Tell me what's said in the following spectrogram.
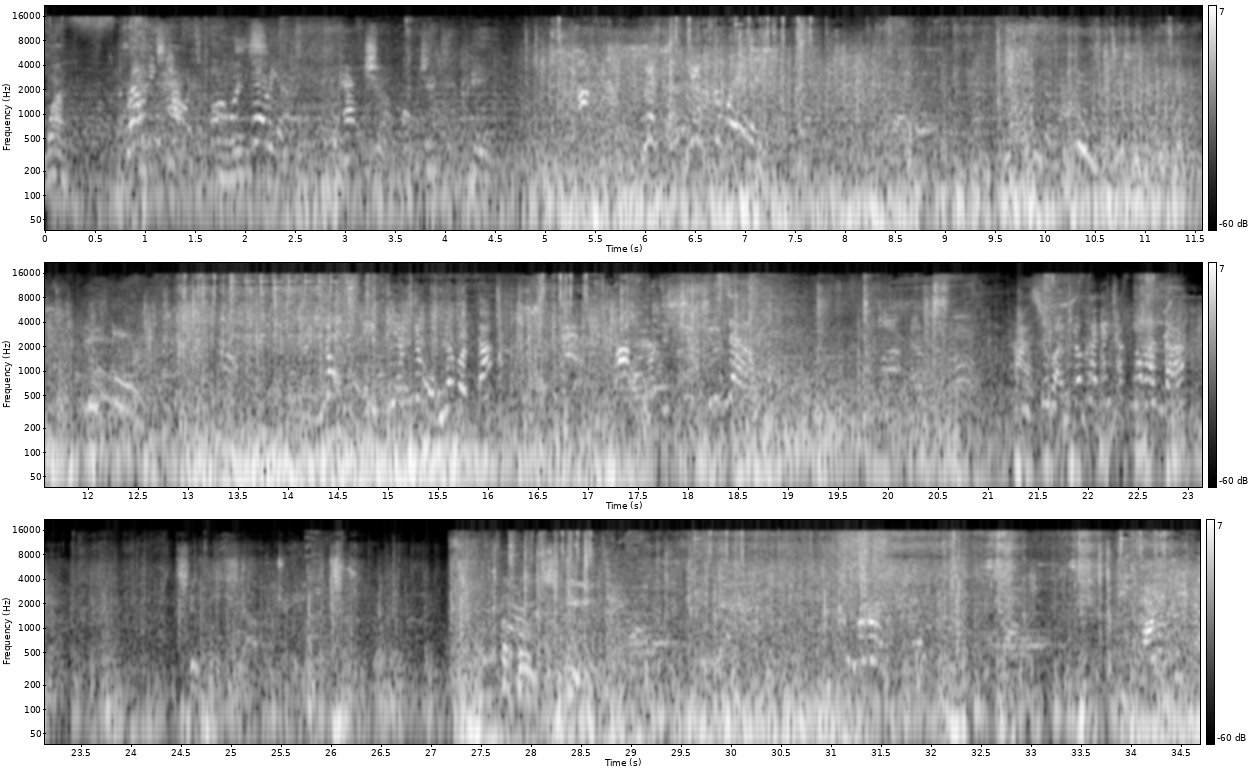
one. Grounding towers, forward barrier. Capture objective A. Let's get the way. No, APM door, I to shoot you down. Simple geometry. Oh, Defense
